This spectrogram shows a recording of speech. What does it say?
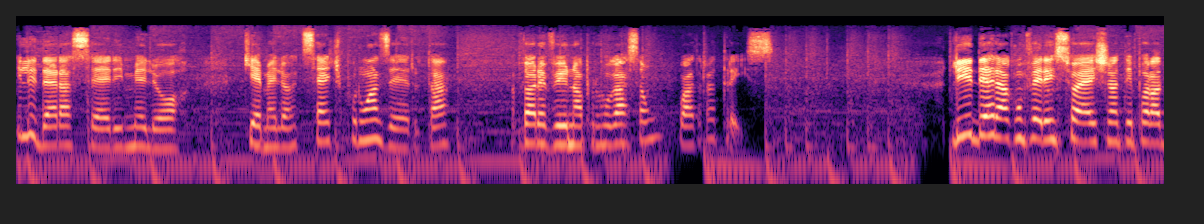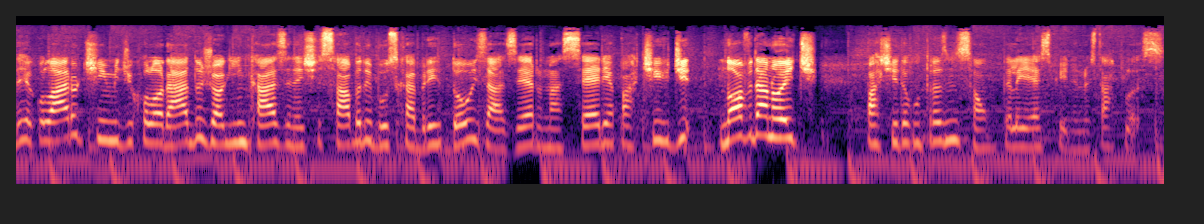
e lidera a série melhor, que é melhor de 7 por 1 a 0, tá? A vitória veio na prorrogação 4 a 3. Líder da Conferência Oeste na temporada regular, o time de Colorado joga em casa neste sábado e busca abrir 2 a 0 na série a partir de 9 da noite. Partida com transmissão pela ESPN no Star Plus.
